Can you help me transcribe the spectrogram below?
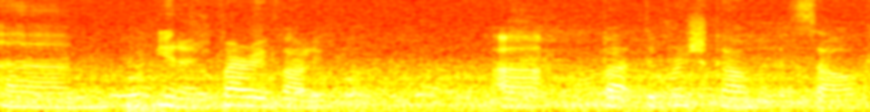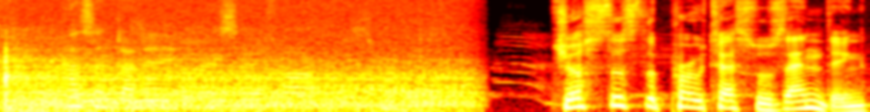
um, you know very valuable. Uh, but the British government itself hasn't done anything so far. Just as the protest was ending,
